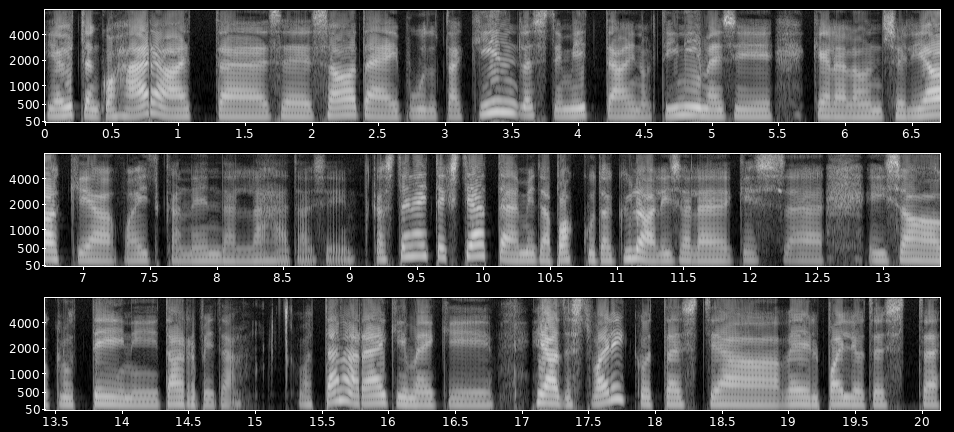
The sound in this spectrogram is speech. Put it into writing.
ja ütlen kohe ära, et äh, see saade ei puuduta kindlasti mitte ainult inimesi, kellel on tsöliaakia, vaid ka nende lähedasi. kas te näiteks teate, mida pakkuda külalisele, kes ei saa gluteeni tarbida? Vot täna räägimegi headest valikutest ja veel paljudest äh,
